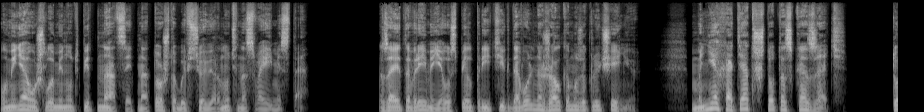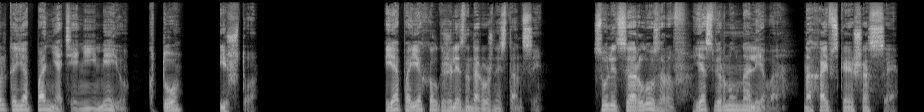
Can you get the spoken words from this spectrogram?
У меня ушло минут 15 на то, чтобы все вернуть на свои места. За это время я успел прийти к довольно жалкому заключению. Мне хотят что-то сказать, только я понятия не имею, кто и что. Я поехал к железнодорожной станции. С улицы Орлозоров я свернул налево, на Хайфское шоссе.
